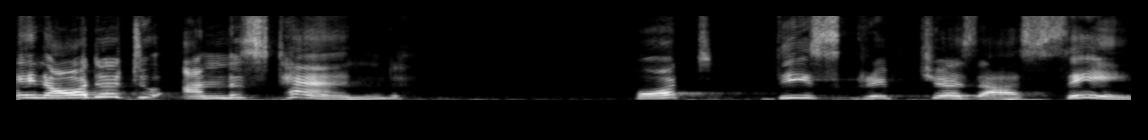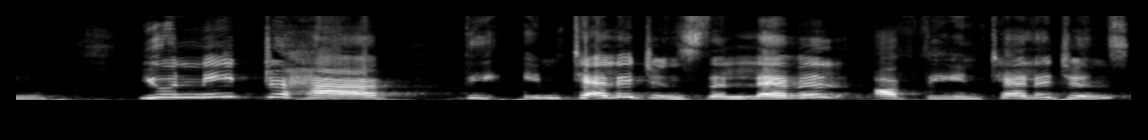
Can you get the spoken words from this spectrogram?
In order to understand what these scriptures are saying, you need to have the intelligence, the level of the intelligence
